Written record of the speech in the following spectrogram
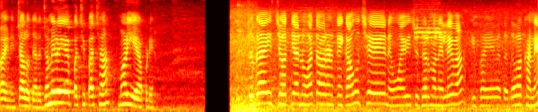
કાંઈ નહીં, ચાલો ત્યારે જમી લઈએ, પછી પાછા મળીએ આપણે. તો ગાઈસ જો અત્યારનું વાતાવરણ કંઈક આવું છે ને, હું આવી છું ધર્મને લેવા. એ ભાઈ આવ્યા હતા દવાખાને.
